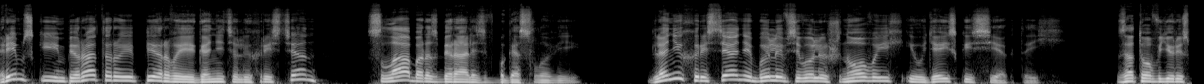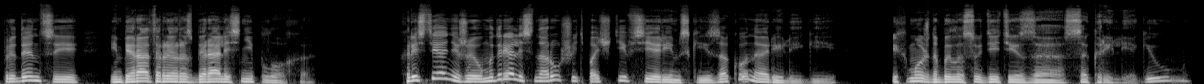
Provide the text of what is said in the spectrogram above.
Римские императоры, первые гонители христиан, слабо разбирались в богословии. Для них христиане были всего лишь новой иудейской сектой. Зато в юриспруденции императоры разбирались неплохо. Христиане же умудрялись нарушить почти все римские законы о религии. Их можно было судить из-за сакрилегиум,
